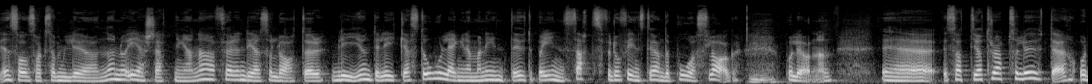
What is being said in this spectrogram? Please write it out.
en sån sak som lönen och ersättningarna för en del soldater blir ju inte lika stor längre när man inte är ute på insats, för då finns det ju ändå påslag mm. på lönen. Eh, så att jag tror absolut det. Och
